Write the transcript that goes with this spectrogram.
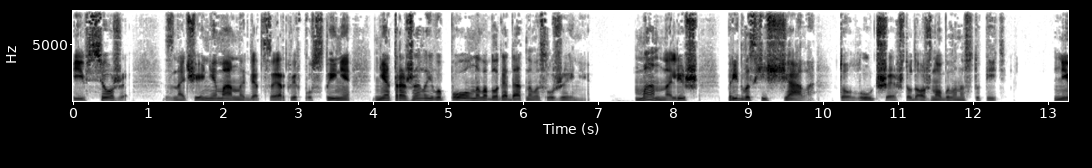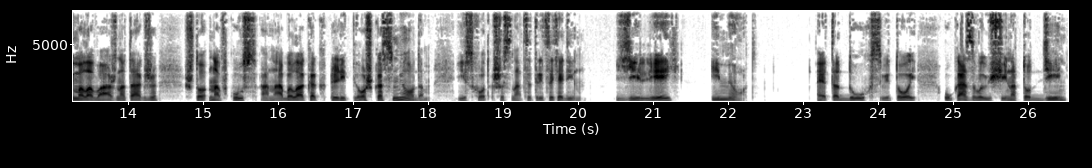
И все же значение манны для церкви в пустыне не отражало его полного благодатного служения. Манна лишь предвосхищала то лучшее, что должно было наступить. Немаловажно также, что на вкус она была как лепешка с медом, исход 16.31, елей и мед. Это Дух Святой, указывающий на тот день,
